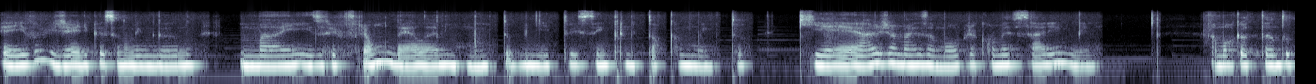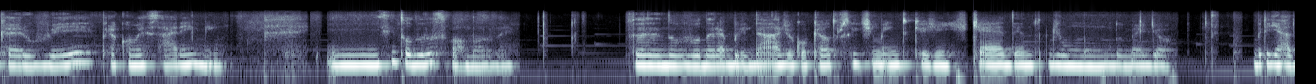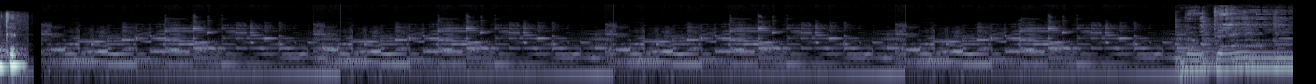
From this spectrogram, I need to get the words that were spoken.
É evangélica, se eu não me engano, mas o refrão dela é muito bonito e sempre me toca muito que é haja mais amor para começar em mim. Amor que eu tanto quero ver para começar em mim. E isso em todas as formas, né? Fazendo vulnerabilidade ou qualquer outro sentimento que a gente quer dentro de um mundo melhor. Obrigada. não tem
